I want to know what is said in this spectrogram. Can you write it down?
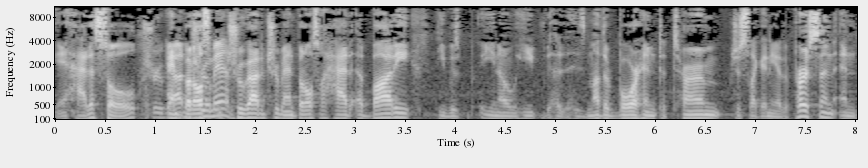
had a soul, True and, God but and also true man. true God and true man, but also had a body. He was, you know, he his mother bore him to term just like any other person, and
